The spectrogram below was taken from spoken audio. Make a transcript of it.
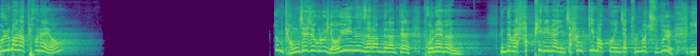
얼마나 편해요? 좀 경제적으로 여유 있는 사람들한테 보내면, 근데 왜 하필이면 이제 한 끼 먹고 이제 굶어 죽을 이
